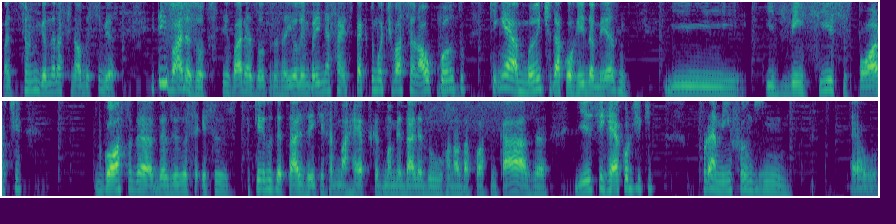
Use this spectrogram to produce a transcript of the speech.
mas se eu não me engano era final desse mês. E tem várias outras, tem várias outras aí. Eu lembrei nesse aspecto motivacional o quanto quem é amante da corrida mesmo e, e vivencia esse esporte gosta da- das vezes esses pequenos detalhes aí, quem sabe uma réplica de uma medalha do Ronaldo da Costa em casa e esse recorde que para mim foi um dos é, o-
